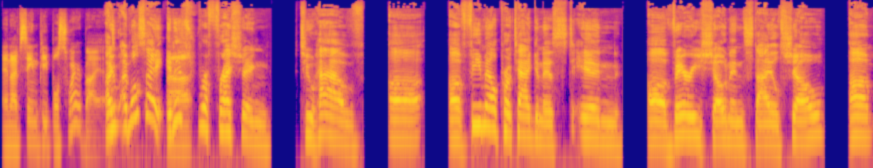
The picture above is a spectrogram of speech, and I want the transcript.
and I've seen people swear by it. I, I will say it is Uh, refreshing to have a a female protagonist in a very shonen style show. Um,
